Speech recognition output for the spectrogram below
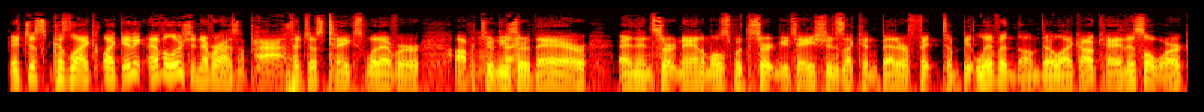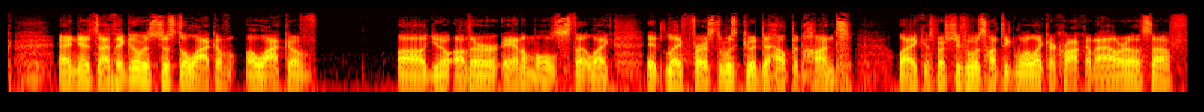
It's just because like like any evolution never has a path. It just takes whatever opportunities Okay. are there, and then certain animals with certain mutations that can better fit to be, live in them. They're like, okay, this will work. And yes, I think it was just a lack of a lack of uh, you know, other animals that like it. Like first, it was good to help it hunt, like especially if it was hunting more like a crocodile or other stuff.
